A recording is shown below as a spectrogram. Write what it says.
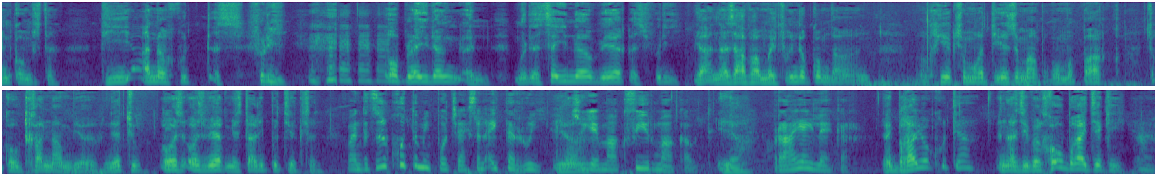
inkomste. Die ander goed is free. Opleiding en medisyne werk is free. Ja, en as af van my vriende kom dan dan gee ek sommer teese maar om 'n paar te koud gaan dan weer net toe. Ons ons werk met Stali Protection. Want dit is ook goed om die pot Jackson uit te roei. Ja. So jy maak vuur maak hout. Ja. Braai jy lekker. Hy braai ook goed ja. En as jy wil gou braai jekkie, Ah.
